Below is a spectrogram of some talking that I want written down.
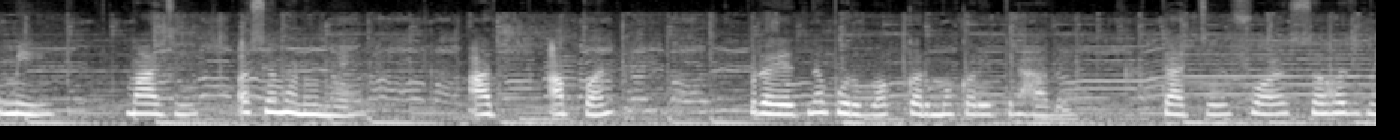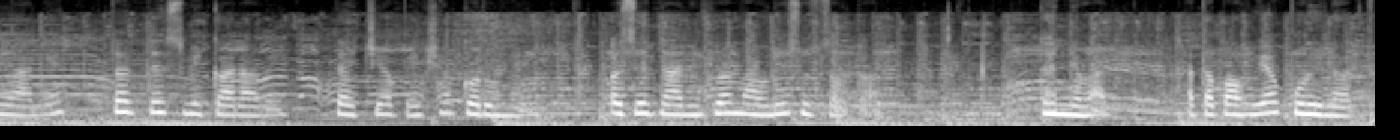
मी माझे असे म्हणू नये. आत आपण प्रयत्नपूर्वक कर्म करीत राहावे. त्याचे फळ सहज मिळाले तर ते स्वीकारावे. त्याची अपेक्षा करू नये असे ज्ञानेश्वर माऊली सुचवतात. धन्यवाद. आता पाहूया पुढील अर्थ.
